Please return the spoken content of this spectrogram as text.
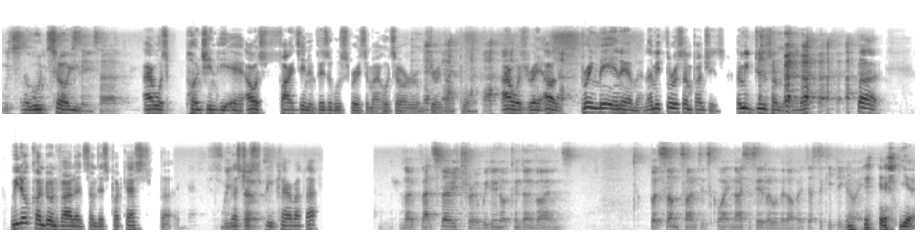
which I will which tell you, teams have. I was punching the air. I was fighting invisible spirits in my hotel room during that ball. I was ready. I was like, bring me in here, man. Let me throw some punches. Let me do something, you know? But we don't condone violence on this podcast, but we let's just don't. be clear about that. No, that's very true. We do not condone violence. But sometimes it's quite nice to see a little bit of it just to keep you going. yeah,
